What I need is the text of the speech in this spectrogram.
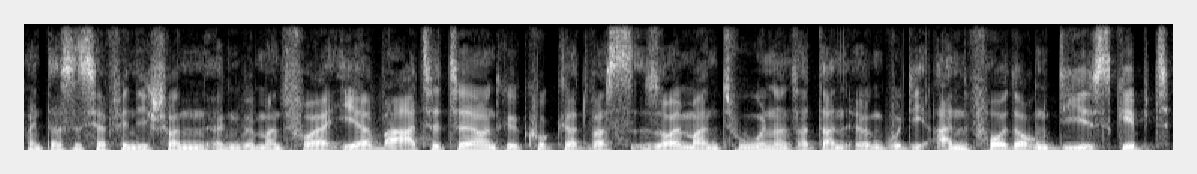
Meine, das ist ja, finde ich, schon, wenn man vorher eher wartete und geguckt hat, was soll man tun und hat dann irgendwo die Anforderungen, die es gibt,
